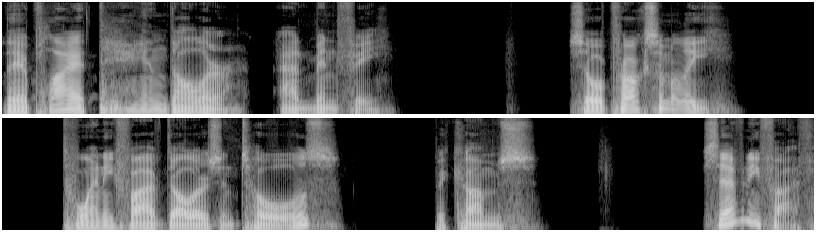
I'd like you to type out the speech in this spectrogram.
they apply a ten dollar admin fee? So approximately twenty five dollars in tolls becomes seventy five.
